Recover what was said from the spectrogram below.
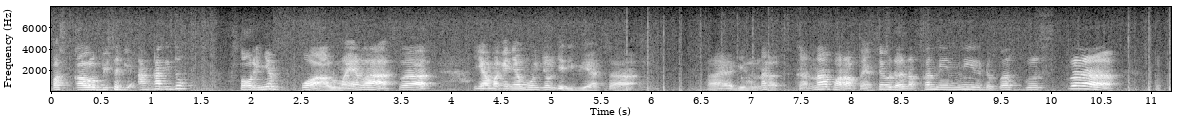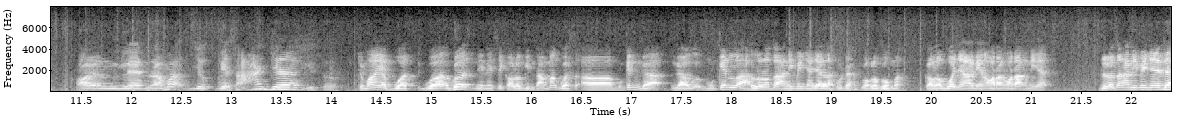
Pas kalau bisa diangkat itu storynya wah lumayan lah set. Yamakennya muncul jadi biasa. Nah, ya gini. Karena, karena para fansnya udah neken ini udah bagus. Nah, kalau yang lihat drama biasa aja gitu. Cuma ya buat gua gua ini sih kalau Gintama gua eh, mungkin nggak nggak mungkin lah lu nonton animenya aja lah udah kalau gua mah. Kalau gua nyaranin orang-orang nih ya. Lu nonton animenya aja,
